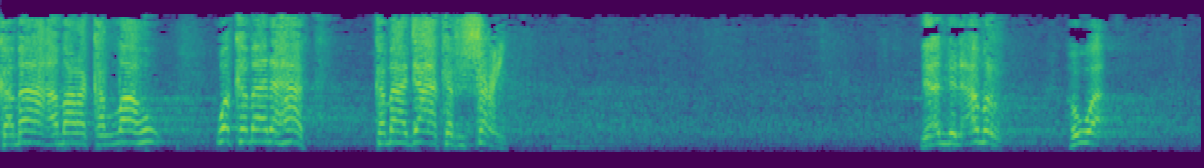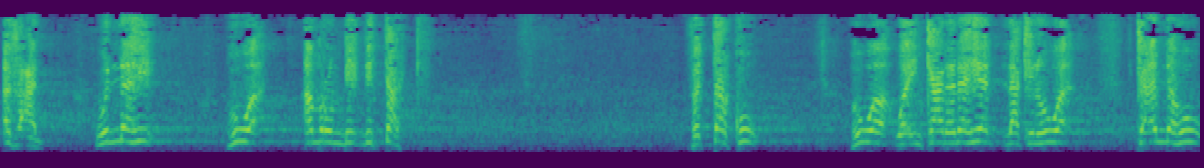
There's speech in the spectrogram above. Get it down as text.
كما أمرك الله وكما نهاك. كما جاءك في الشرع. لأن الأمر هو أفعل والنهي هو أمر بالترك. فالترك هو وإن كان نهيا لكن هو كأنه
